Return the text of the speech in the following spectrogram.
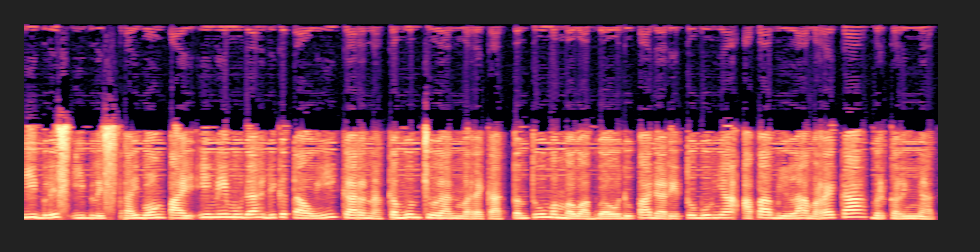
Iblis-iblis Tai Bong Pai ini mudah diketahui karena kemunculan mereka tentu membawa bau dupa dari tubuhnya apabila mereka berkeringat.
